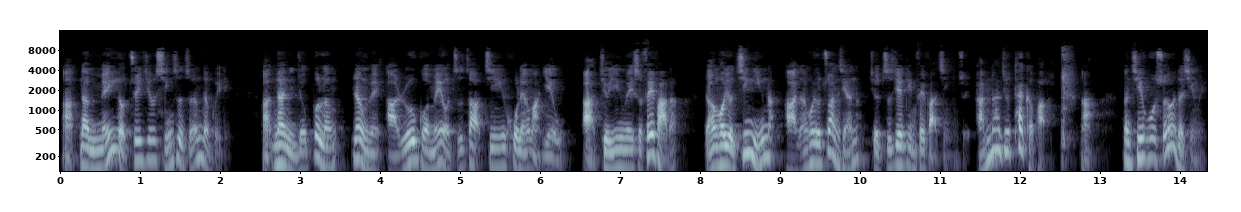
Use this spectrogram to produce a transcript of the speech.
啊，那没有追究刑事责任的规定啊，那你就不能认为啊，如果没有执照经营互联网业务啊，就因为是非法的。然后又经营了啊，然后又赚钱了，就直接定非法经营罪啊，那就太可怕了啊！那几乎所有的行为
